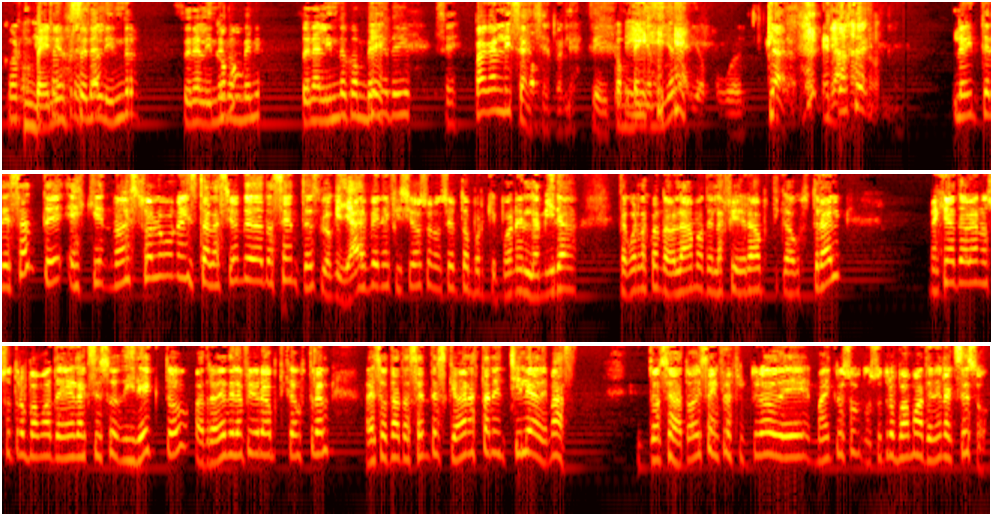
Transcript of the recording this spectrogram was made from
con Convenio, esta suena lindo. Suena lindo ¿Cómo? convenio. Suena lindo convenio, Sí. te digo. Sí, pagan licencia en realidad. Sí, convenio Y- millonario, pues. Claro. Entonces, Claro. lo interesante es que no es solo una instalación de data centers, lo que ya es beneficioso, ¿no es cierto? Porque ponen la mira, ¿te acuerdas cuando hablábamos de la fibra óptica austral? Imagínate ahora nosotros vamos a tener acceso directo a través de la fibra óptica austral a esos data centers que van a estar en Chile además. Entonces a toda esa infraestructura de Microsoft nosotros vamos a tener acceso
